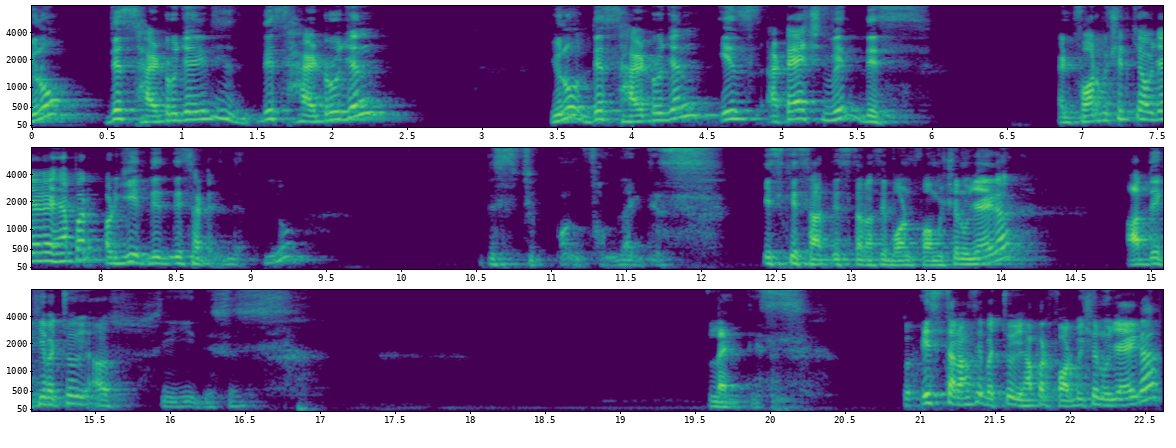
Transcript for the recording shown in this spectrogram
you know this hydrogen this hydrogen you know this hydrogen is attach with this and formation क्या हो जाएगा यहाँ पर? और ये this you know this bond form like this इसके साथ इस तरह से बॉन्ड फॉर्मेशन हो जाएगा। आप देखिए बच्चों see this is like this तो इस तरह से बच्चों यहाँ पर फॉर्मेशन हो जाएगा।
